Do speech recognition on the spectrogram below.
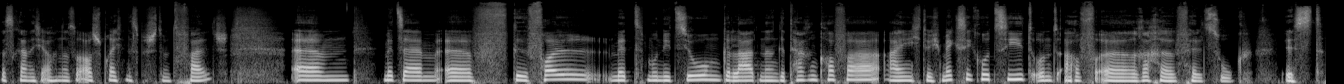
das kann ich auch nur so aussprechen, ist bestimmt falsch, ähm, mit seinem äh, voll mit Munition geladenen Gitarrenkoffer eigentlich durch Mexiko zieht und auf äh, Rachefeldzug ist.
